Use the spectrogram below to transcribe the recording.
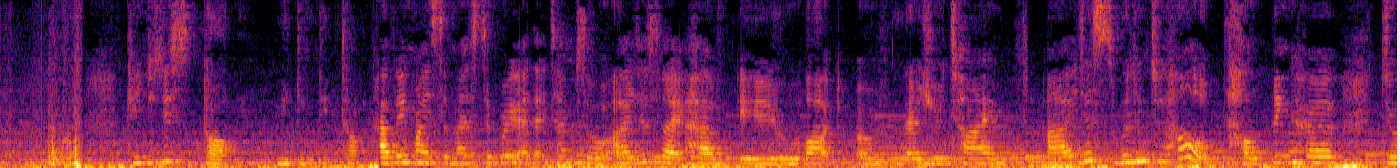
can you just stop making TikTok? Having my semester break at that time, so I just like have a lot of leisure time. I just willing to help, helping her to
